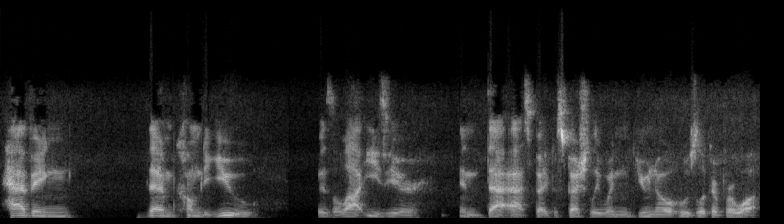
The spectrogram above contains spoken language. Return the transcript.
having them come to you is a lot easier in that aspect, especially when you know who's looking for what.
